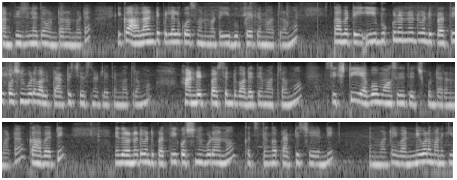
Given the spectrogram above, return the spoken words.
కన్ఫ్యూజన్ అయితే ఉంటారనమాట ఇక అలాంటి పిల్లల కోసం అనమాట ఈ బుక్ అయితే మాత్రము. కాబట్టి ఈ బుక్లో ఉన్నటువంటి ప్రతి క్వశ్చన్ కూడా వాళ్ళు ప్రాక్టీస్ చేసినట్లయితే మాత్రము హండ్రెడ్ పర్సెంట్ వాళ్ళైతే మాత్రము సిక్స్టీ అబోవ్ మార్క్స్ అయితే తెచ్చుకుంటారనమాట కాబట్టి ఇందులో ఉన్నటువంటి ప్రతి క్వశ్చన్ కూడాను ఖచ్చితంగా ప్రాక్టీస్ చేయండి. అనమాట ఇవన్నీ కూడా మనకి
